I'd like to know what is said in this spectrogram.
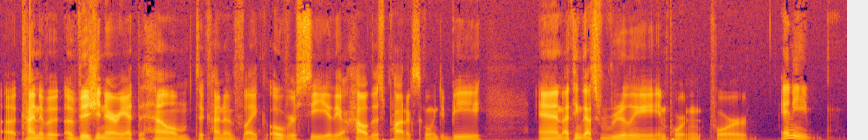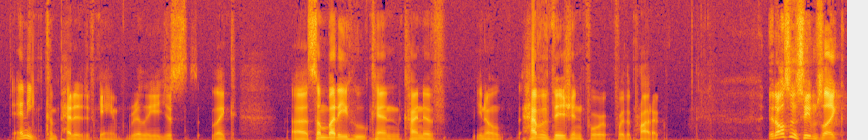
uh, kind of a, a visionary at the helm to kind of like oversee the, how this product's going to be, and I think that's really important for any any competitive game, really. Just like uh, somebody who can kind of you know have a vision for for the product. It also seems like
